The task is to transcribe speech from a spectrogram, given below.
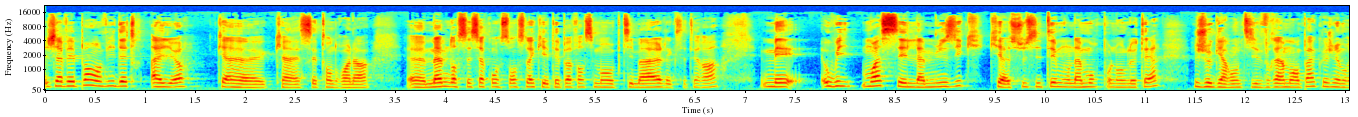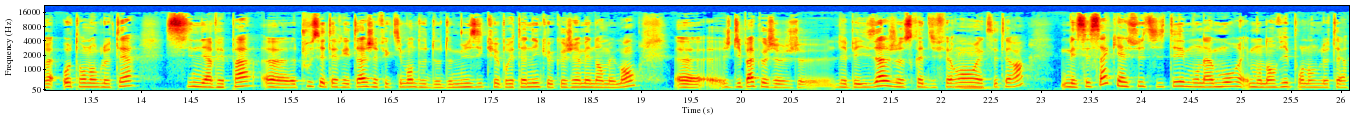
j'avais pas envie d'être ailleurs qu'à cet endroit-là, euh, même dans ces circonstances-là qui n'étaient pas forcément optimales, etc. Mais oui, moi, c'est la musique qui a suscité mon amour pour l'Angleterre. Je garantis vraiment pas que j'aimerais autant l'Angleterre s'il n'y avait pas euh, tout cet héritage, effectivement, de, de, de musique britannique que j'aime énormément. Euh, je dis pas que je, je- les paysages seraient différents, Mhm. etc. Mais c'est ça qui a suscité mon amour et mon envie pour l'Angleterre.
